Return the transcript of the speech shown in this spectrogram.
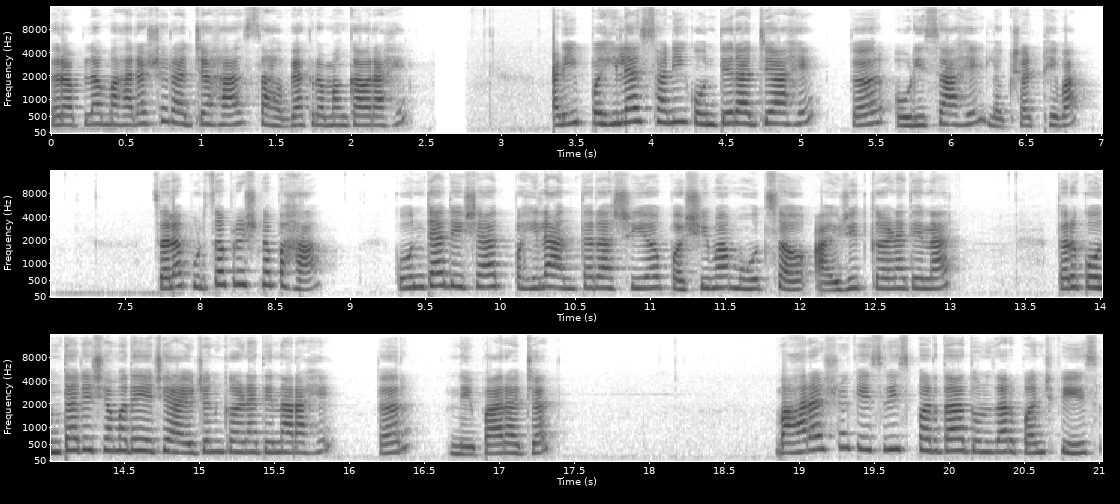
तर आपला महाराष्ट्र राज्य हा सहाव्या क्रमांकावर आहे. आणि पहिल्या स्थानी कोणते राज्य आहे? तर ओडिसा आहे लक्षात ठेवा. चला पुढचा प्रश्न पहा. कोणत्या देशात पहिला आंतरराष्ट्रीय पश्चिमा महोत्सव आयोजित करण्यात येणार? तर कोणत्या देशामध्ये याचे आयोजन करण्यात येणार आहे? तर नेपाळ राज्यात. महाराष्ट्र केसरी स्पर्धा दोन हजार पंचवीस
